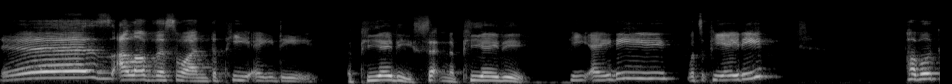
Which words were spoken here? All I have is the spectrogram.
is I love this one, the PAD. The PAD, setting a PAD. PAD. What's a PAD? Public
